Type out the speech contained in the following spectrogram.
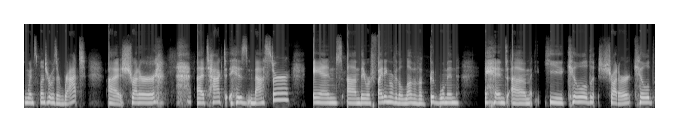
When Splinter was a rat, uh, Shredder attacked his master, and um, they were fighting over the love of a good woman. And um, he killed Shredder, killed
